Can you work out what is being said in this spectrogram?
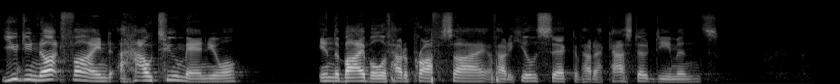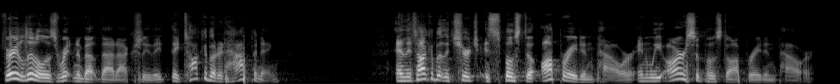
you do not find a how to manual in the Bible of how to prophesy, of how to heal the sick, of how to cast out demons. Very little is written about that, actually. They, they talk about it happening. And they talk about the church is supposed to operate in power, and we are supposed to operate in power.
